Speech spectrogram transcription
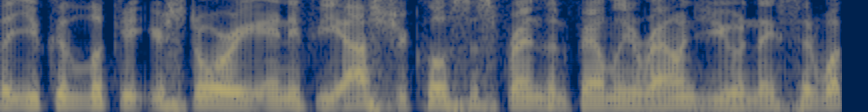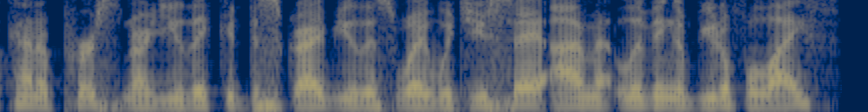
That you could look at your story, and if you asked your closest friends and family around you, and they said, What kind of person are you? they could describe you this way. Would you say, I'm living a beautiful life?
